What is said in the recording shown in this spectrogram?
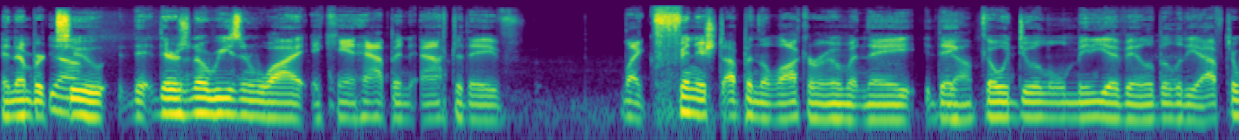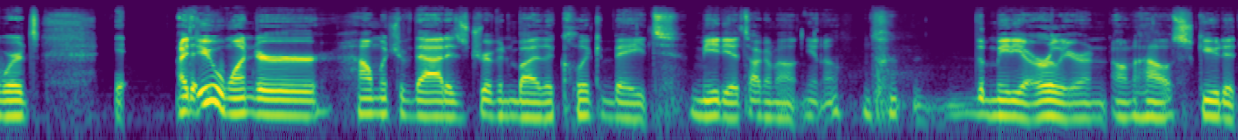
and number two, th- there's no reason why it can't happen after they've like finished up in the locker room and they they Yeah. go and do a little media availability afterwards. I do wonder how much of that is driven by the clickbait media, talking about, you know, the media earlier and on how skewed it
